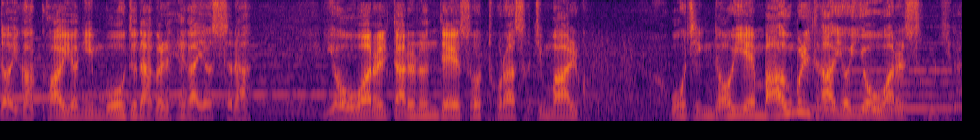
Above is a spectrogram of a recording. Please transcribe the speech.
너희가 과연 이 모든 악을 행하였으나 여호와를 따르는 데에서 돌아서지 말고 오직 너희의 마음을 다하여 여호와를 섬기라.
